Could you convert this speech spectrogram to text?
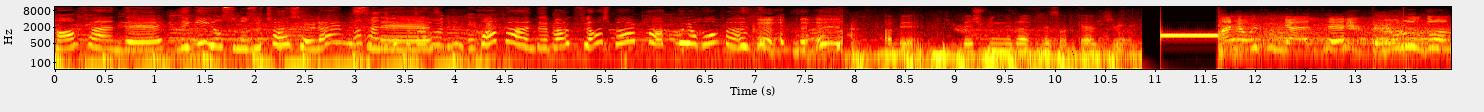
Hanımefendi, ne giyiyorsunuz? Lütfen söyler misiniz? Hanımefendi, bir fotoğraf alabilir miyim? Hanımefendi, bak flash bar patlıyor hanımefendi. Abi 5000 lira hesap gelecek. Anne uykum geldi. Yoruldum,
